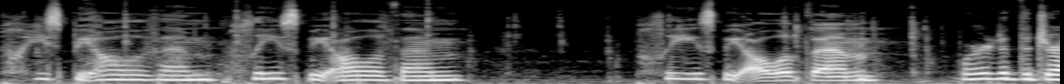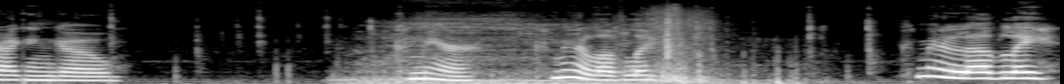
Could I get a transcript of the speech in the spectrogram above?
Please be all of them. Please be all of them. Please be all of them. Where did the dragon go? Come here. Come here, lovely. Come here, lovely.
